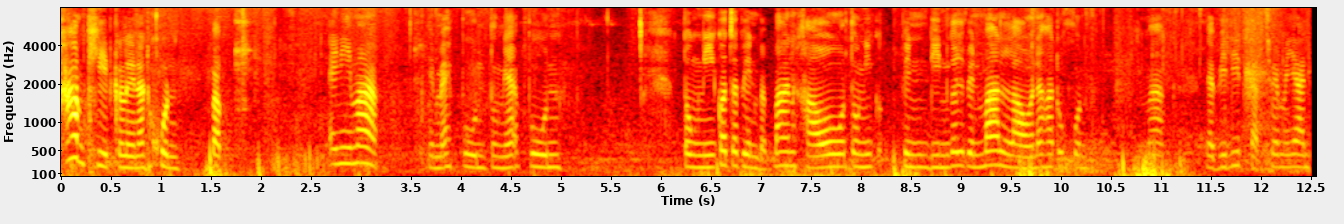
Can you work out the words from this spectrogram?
ข้ามเขตกันเลยนะทุกคนแบบไอ้นี่มากเห็นไหมปูนตรงเนี้ยปูน ตรงนี้ก็จะเป็นแบบบ้านเขาตรงนี้เป็นดินก็จะเป็นบ้านเรานะคะ ทุกคนดีมากแต่บิลลี่ตัดช่วยไม่ย่าก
